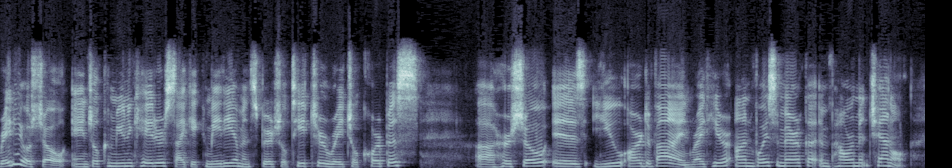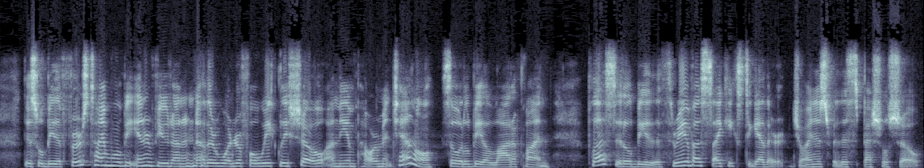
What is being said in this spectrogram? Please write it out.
radio show. Angel communicator, psychic medium, and spiritual teacher Rachel Corpus. Uh, her show is You Are Divine right here on Voice America Empowerment Channel. This will be the first time we'll be interviewed on another wonderful weekly show on the Empowerment Channel, so it'll be a lot of fun. Plus, it'll be the three of us psychics together. Join us for this special show.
